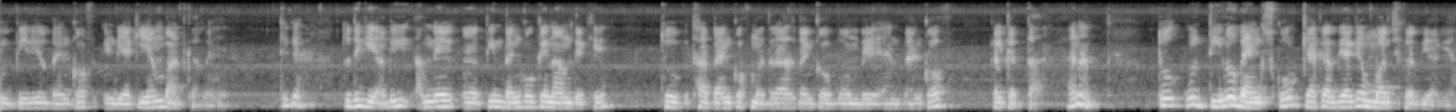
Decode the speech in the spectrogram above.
Imperial Bank of India की हम बात कर रहे हैं, ठीक है? तो देखिए, अभी हमने तीन बैंकों के नाम देखे, जो था bank of Madras bank of Bombay and bank of Calcutta है ना? तो उन तीनों बैंक्स को क्या कर दिया गया? मर्ज कर दिया गया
